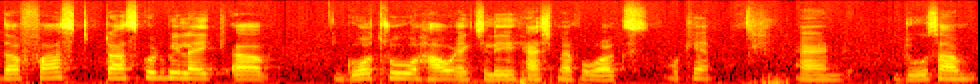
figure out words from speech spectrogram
the first task would be like uh, go through how actually hash map works okay and do some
